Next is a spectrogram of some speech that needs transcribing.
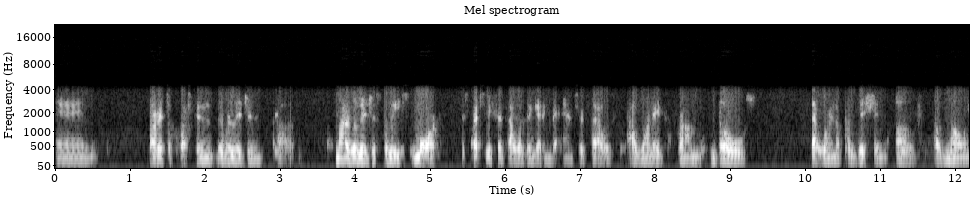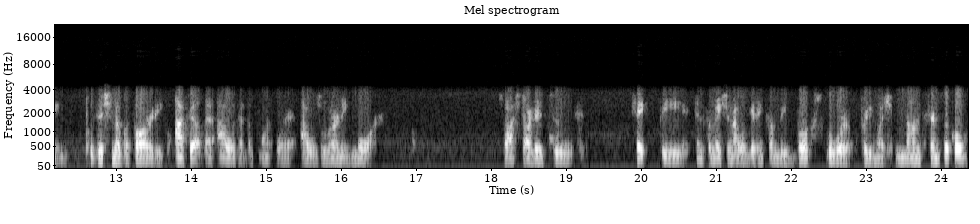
and started to question the religion, uh, my religious beliefs more, especially since I wasn't getting the answers that I was I wanted from those that were in a position of of knowing, position of authority. I felt that I was at the point where I was learning more. So I started to take the information I was getting from these books, who were pretty much nonsensical,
